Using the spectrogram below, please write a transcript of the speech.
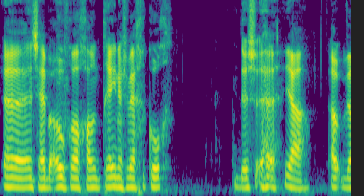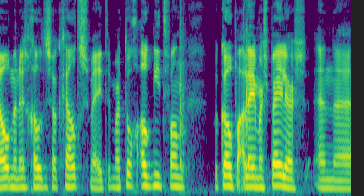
Eh, en ze hebben overal gewoon trainers weggekocht. Dus eh, ja, wel met een grote zak geld gesmeten. Maar toch ook niet van, we kopen alleen maar spelers. En eh,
